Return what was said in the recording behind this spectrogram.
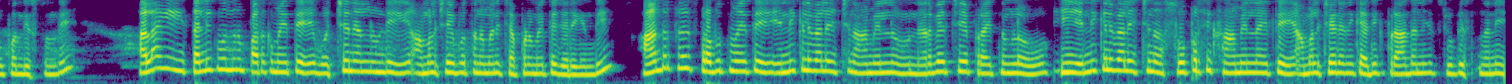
రూపొందిస్తుంది. అలాగే ఈ తల్లికి వందనం పథకం అయితే వచ్చే నెల నుండి అమలు చేయబోతున్నామని చెప్పడం అయితే జరిగింది. ఆంధ్రప్రదేశ్ ప్రభుత్వం అయితే ఎన్నికల వేళ ఇచ్చిన హామీలను నెరవేర్చే ప్రయత్నంలో ఈ ఎన్నికల వేళ ఇచ్చిన సూపర్ సిక్స్ హామీలను అయితే అమలు చేయడానికి అధిక ప్రాధాన్యత చూపిస్తుందని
